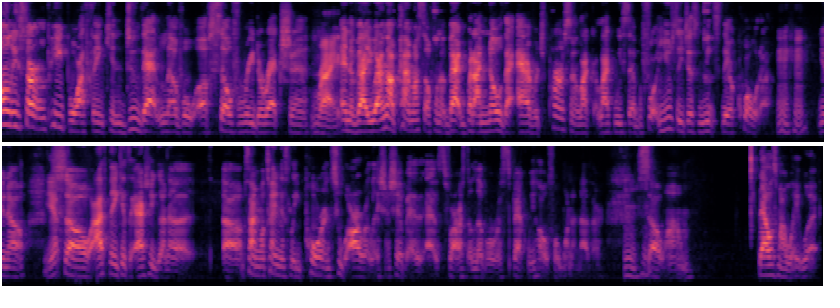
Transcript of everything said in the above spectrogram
only certain people I think can do that level of self redirection Right. and evaluate. I'm not patting myself on the back, but I know the average person, like like we said before, usually just meets their quota. mm-hmm. You know. Yep. So I think it's actually gonna um, simultaneously pour into our relationship as, as far as the level of respect we hold for one another. Mhm. So um, that was my way. What?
